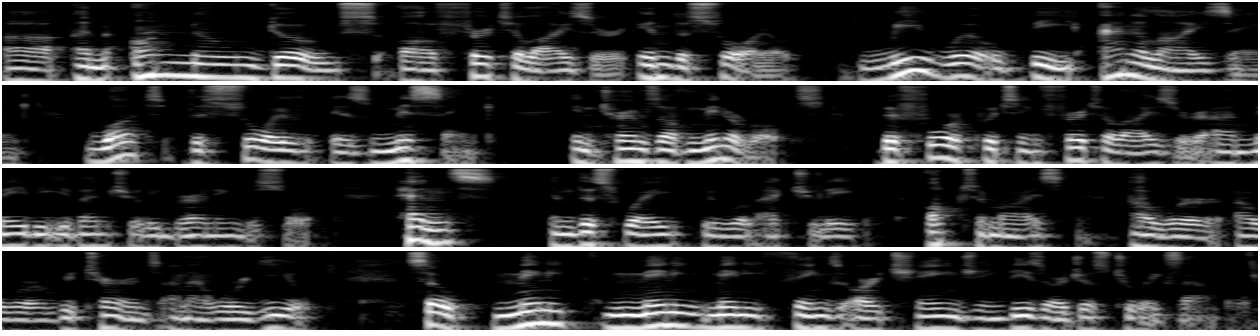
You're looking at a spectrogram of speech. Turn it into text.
uh, an unknown dose of fertilizer in the soil, we will be analyzing what the soil is missing in terms of minerals before putting fertilizer and maybe eventually burning the soil. Hence, in this way, we will actually optimize our our returns and our yield. So many, many, many things are changing. These are just two examples.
